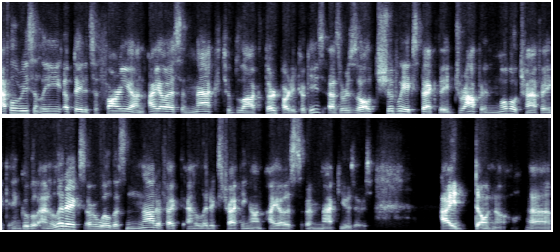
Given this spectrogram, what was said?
Apple recently updated Safari on iOS and Mac to block third-party cookies. As a result, should we expect a drop in mobile traffic in Google Analytics, or will this not affect analytics tracking on iOS or Mac users? I don't know. Uh,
